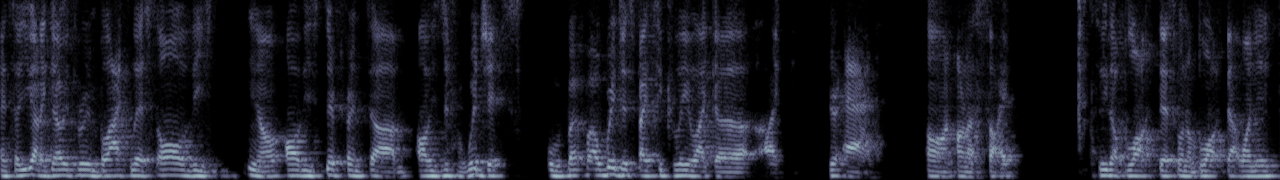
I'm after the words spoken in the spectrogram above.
And so you got to go through and blacklist all these, you know, all these different, um, all these different widgets. But widget's basically like a like your ad on on a site. So you got to block this one and block that one, and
